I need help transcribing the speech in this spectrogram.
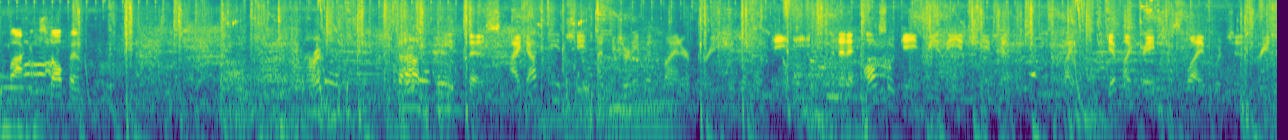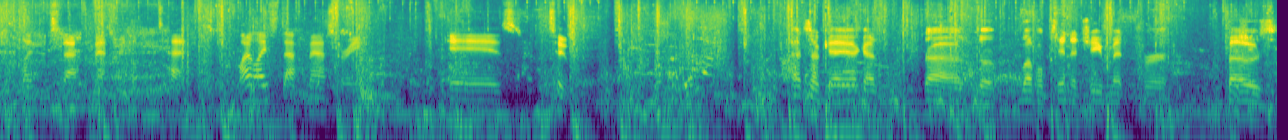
fucking stop him. Stop Read it. this. I got the achievement Journeyman Miner for each level 80, and then it also gave me the achievement, like, Get My Gracious Life, which is reach Life and Staff Mastery level 10. My Life Staff Mastery is 2. That's okay. I got uh, the level 10 achievement for bows.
